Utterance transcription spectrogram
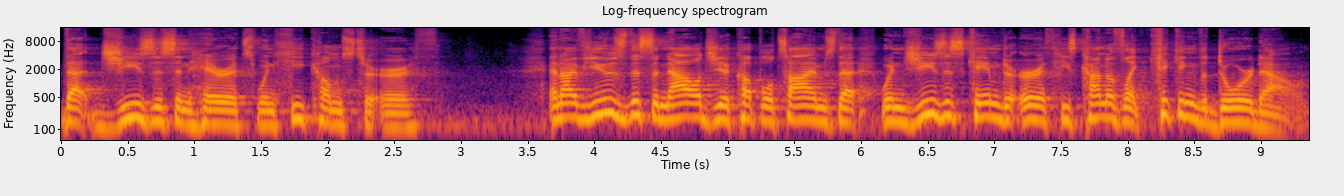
that Jesus inherits when he comes to earth. And I've used this analogy a couple times that when Jesus came to earth, he's kind of like kicking the door down.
